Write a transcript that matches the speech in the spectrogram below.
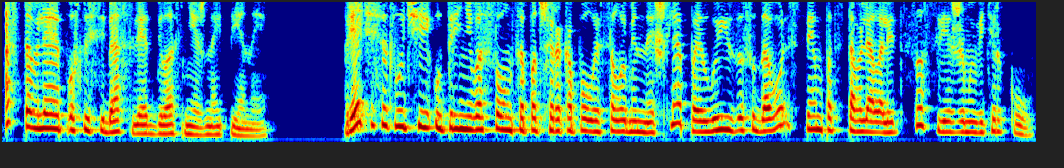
оставляя после себя след белоснежной пены. Прячась от лучей утреннего солнца под широкополой соломенной шляпой, Луиза с удовольствием подставляла лицо свежему ветерку.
